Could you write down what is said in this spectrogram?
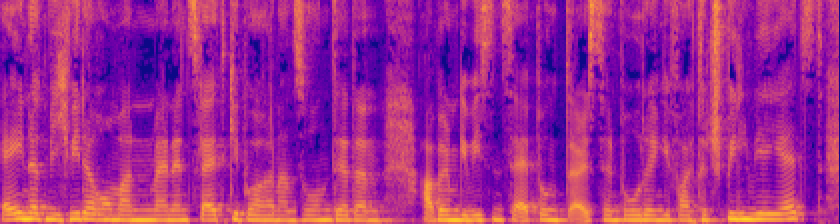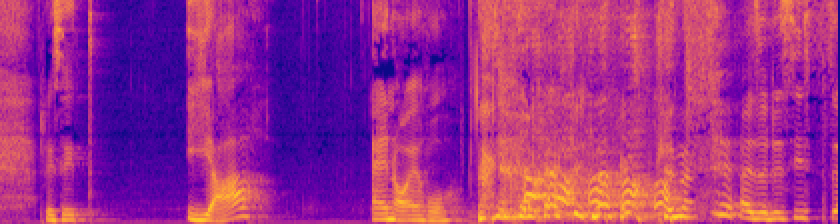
Erinnert mich wiederum an meinen zweitgeborenen Sohn, der dann aber im gewissen Zeitpunkt, als sein Bruder ihn gefragt hat, spielen wir jetzt, hat er gesagt, ja, ein Euro. genau, genau. Also das ist, äh,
